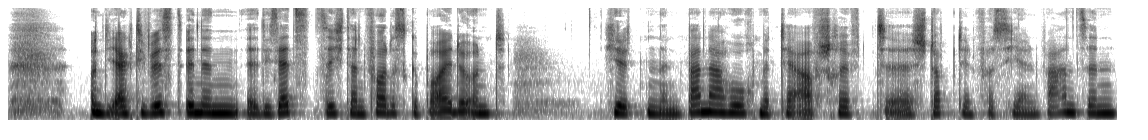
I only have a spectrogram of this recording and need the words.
und die AktivistInnen, äh, die setzten sich dann vor das Gebäude und hielten einen Banner hoch mit der Aufschrift äh, Stoppt den fossilen Wahnsinn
